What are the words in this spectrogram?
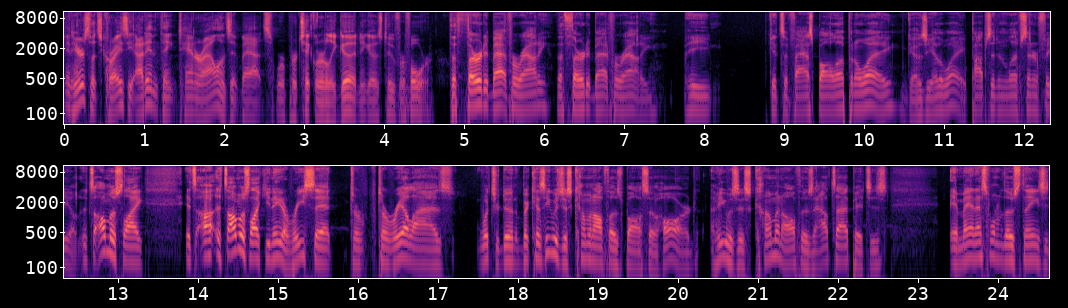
And here's what's crazy: I didn't think Tanner Allen's at bats were particularly good, and he goes two for four. The third at bat for Rowdy, the third at bat for Rowdy, he gets a fastball up and away, goes the other way, pops it in left center field. It's almost like it's uh, it's almost like you need a reset to to realize what you're doing because he was just coming off those balls so hard. He was just coming off those outside pitches. And man, that's one of those things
